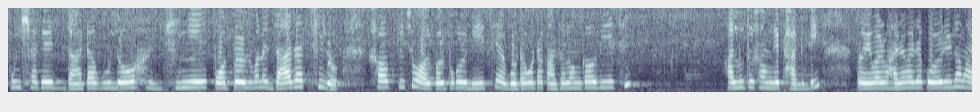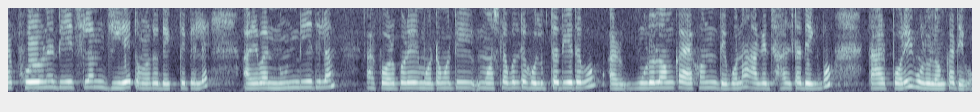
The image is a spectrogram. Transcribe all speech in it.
পুঁই শাকের ডাঁটাগুলো, ঝিঙে, পটল মানে যা যা ছিল সব কিছু অল্প অল্প করে দিয়েছি, আর গোটা গোটা কাঁচা লঙ্কাও দিয়েছি। আলু তো সঙ্গে থাকবেই। তো এবার ভাজা ভাজা করে নিলাম আর ফোড়নে দিয়েছিলাম জিরে, তোমরা তো দেখতে পেলে। আর এবার নুন দিয়ে দিলাম। আর পরপরে মোটামুটি মশলা বলতে হলুদটা দিয়ে দেবো। আর গুঁড়ো লঙ্কা এখন দেবো না, আগে ঝালটা দেখব তারপরেই গুঁড়ো লঙ্কা দেবো।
